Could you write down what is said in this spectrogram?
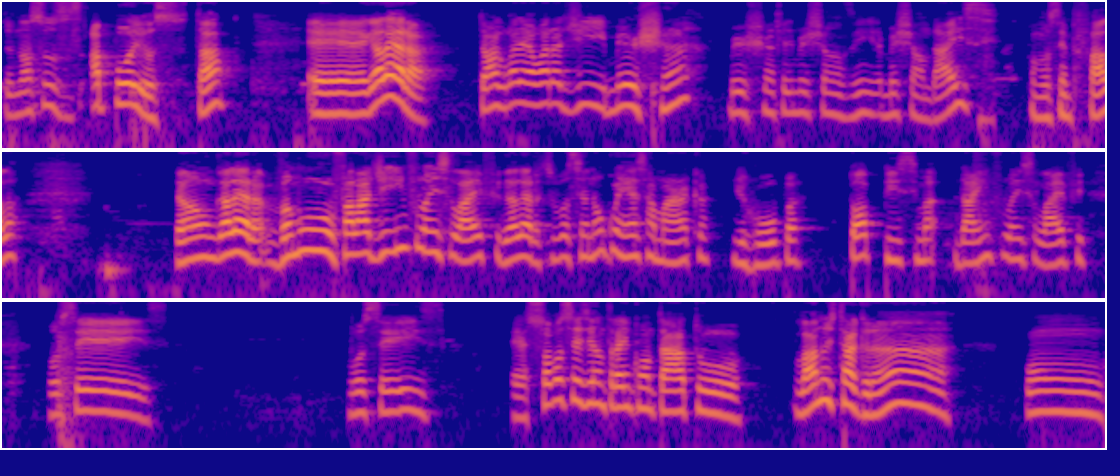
dos nossos apoios, tá? É, galera, então agora é hora de merchan, merchan, aquele merchanzinho, merchandise, como eu sempre falo. Então, galera, vamos falar de Influence Life. Galera, se você não conhece a marca de roupa topíssima da Influence Life, vocês vocês é só vocês entrar em contato lá no Instagram com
